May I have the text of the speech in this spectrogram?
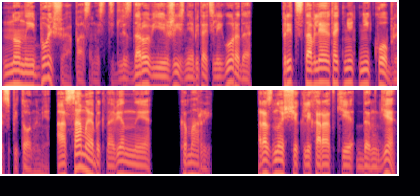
Но наибольшую опасность для здоровья и жизни обитателей города представляют отнюдь не кобры с питонами, а самые обыкновенные комары. Разносчик лихорадки Денге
